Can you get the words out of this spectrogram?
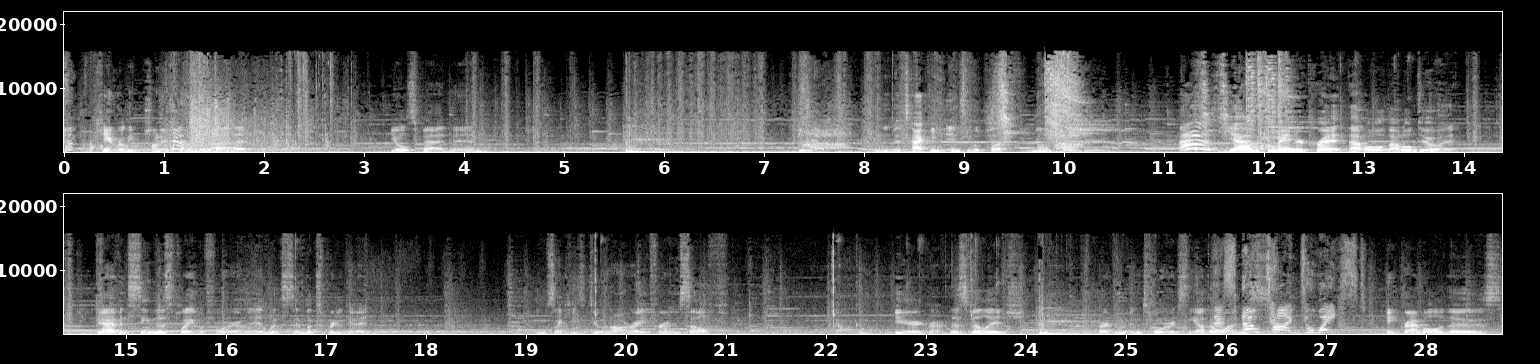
I can't really punish her for that. Feels bad, man. Hmm, attacking into the plus three soldier. Ah, yeah, the commander crit. That'll that'll do it. Yeah, I haven't seen this play before, but it looks it looks pretty good. Seems like he's doing all right for himself. I'll come here, grab this village, start moving towards the other There's ones. no time to waste. Can't grab all of those.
